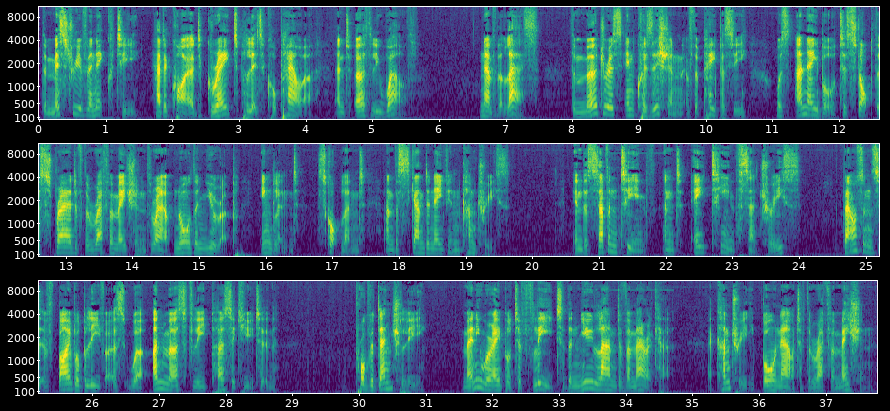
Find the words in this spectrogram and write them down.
the mystery of iniquity had acquired great political power and earthly wealth. Nevertheless, the murderous inquisition of the papacy was unable to stop the spread of the Reformation throughout northern Europe, England, Scotland, and the Scandinavian countries. In the 17th and 18th centuries, thousands of Bible believers were unmercifully persecuted. Providentially, many were able to flee to the new land of America, a country born out of the Reformation.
